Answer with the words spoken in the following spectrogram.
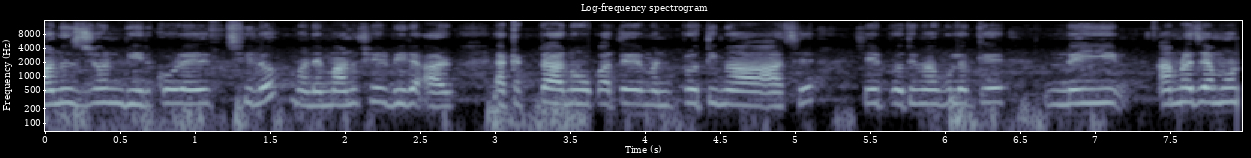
মানুষজন ভিড় করেছিল মানে মানুষের ভিড়। আর এক একটা নৌকাতে মানে প্রতিমা আছে, সেই প্রতিমাগুলোকে এই আমরা যেমন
